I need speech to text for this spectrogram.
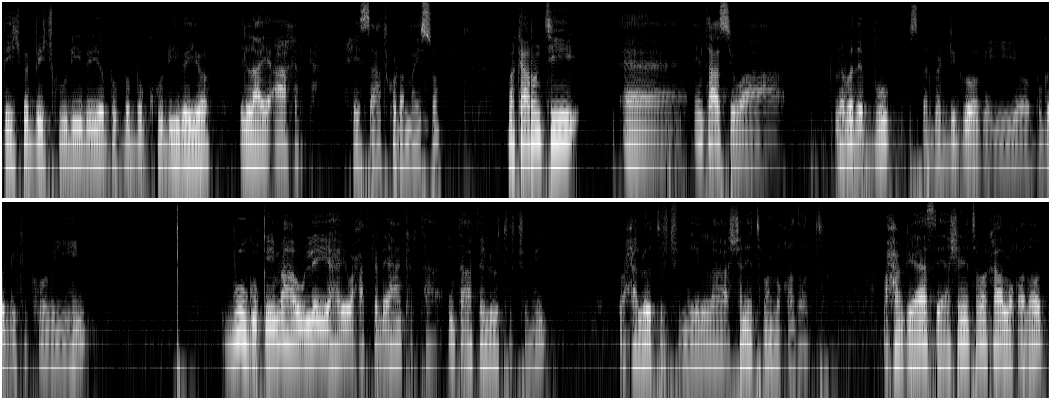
beijba beij kuu dhiibayo bogba bog kuu dhiibayo ilaa iyo aakhirka xiisahaad ku dhammayso marka runtii intaasi waa labada buug isbarbardhigooga iyo bogaga ka kooban yihiin. Buuggu qiimaha uu leeyahay waxaad ka dheehan kartaa inta afee loo turjumay. Waxaa loo turjumay ilaa shan iyo toban luqadood. Waxaan qiyaasayaa shan iyo tobankaa luqadood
